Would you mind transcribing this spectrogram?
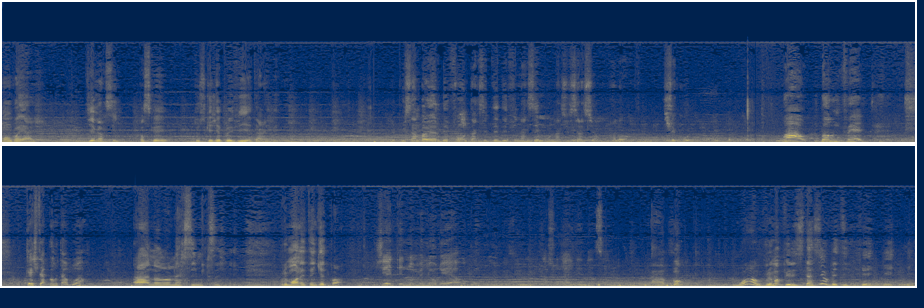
mon voyage, Dieu merci, parce que tout ce que j'ai prévu est arrivé. Les puissants bailleurs de fonds ont accepté de financer mon association, alors c'est cool. Waouh Bonne nouvelle Qu'est-ce que je t'apporte à boire? Ah non, non, merci, merci. Vraiment, ne t'inquiète pas. J'ai été nommé lauréat au concours national des médecins. Ah bon? Waouh, vraiment félicitations, petit.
